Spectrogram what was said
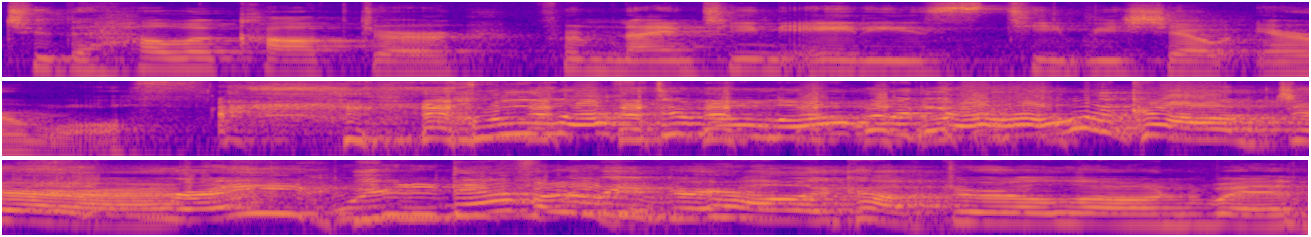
to the helicopter from 1980s TV show Airwolf. Who left him alone with the helicopter? Right? Where you did he never find leave it? your helicopter alone with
